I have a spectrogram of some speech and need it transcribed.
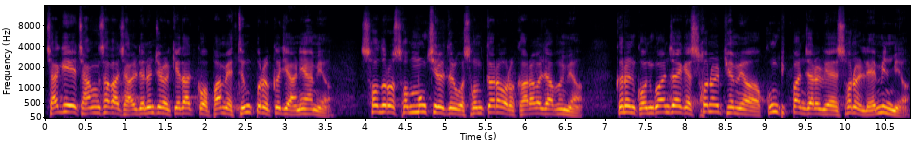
자기의 장사가 잘 되는 줄을 깨닫고 밤에 등불을 끄지 아니하며 손으로 손뭉치를 들고 손가락으로 가락을 잡으며 그는 곤고한 자에게 손을 펴며 궁핍한 자를 위해 손을 내밀며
